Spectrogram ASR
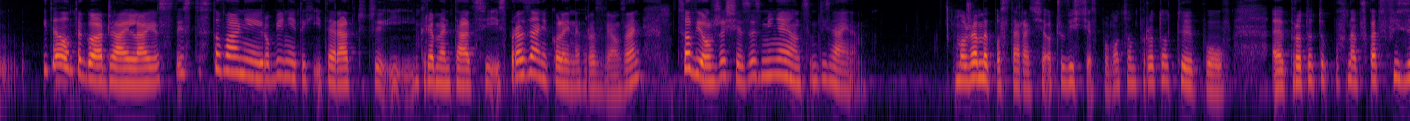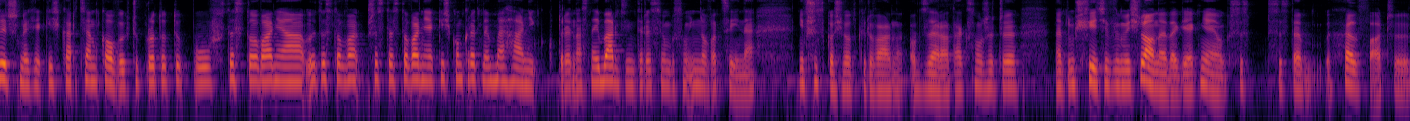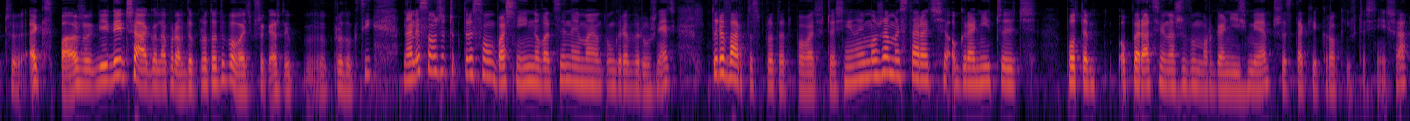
ideą tego agile'a jest, jest testowanie i robienie tych iteracji czy inkrementacji i sprawdzanie kolejnych rozwiązań, co wiąże się ze zmieniającym designem. Możemy postarać się oczywiście z pomocą prototypów, e, prototypów na przykład fizycznych, jakichś karciankowych, czy prototypów testowania, testowa- przez testowanie jakichś konkretnych mechanik, które nas najbardziej interesują, bo są innowacyjne. Nie wszystko się odkrywa od zera, tak? Są rzeczy na tym świecie wymyślone, tak jak, nie wiem, sys- system Healtha czy, czy Expa, że nie, nie trzeba go naprawdę prototypować przy każdej y, produkcji, no ale są rzeczy, które są właśnie innowacyjne i mają tą grę wyróżniać, które warto sprototypować wcześniej. No i możemy starać się ograniczyć potem operacje na żywym organizmie przez takie kroki wcześniejsze.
